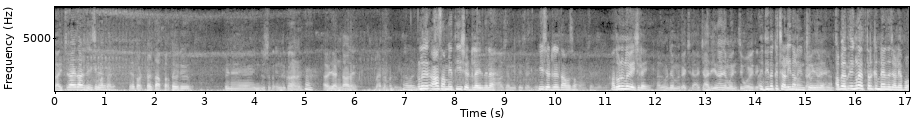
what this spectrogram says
കഴിച്ചതായതാണ് ശരിക്കും പറഞ്ഞാൽ പിന്നെ തൊട്ടടുത്ത് അപ്പുറത്തെ ഒരു പിന്നെ ഹിന്ദുസ് ഹിന്ദുക്കളാണ്. അവർ രണ്ടാൾ മരണപ്പെട്ടു നിങ്ങൾ ആ സമയത്ത് ഈ ഷെഡിലായിരുന്നു അല്ലേ ഈ ഷെഡിലെ താമസം. അതുകൊണ്ട് നിങ്ങൾ കഴിച്ചില്ലായി? അതുകൊണ്ട് നമ്മൾ കഴിച്ചില്ല. ചളിന്നാണ് നമ്മൾ പോയത്. ഇതിന്നൊക്കെ ചളിന്നാണ് എനിക്ക് അപ്പൊ നിങ്ങൾ എത്രക്ക് ഉണ്ടായിരുന്ന ചളി അപ്പോ?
